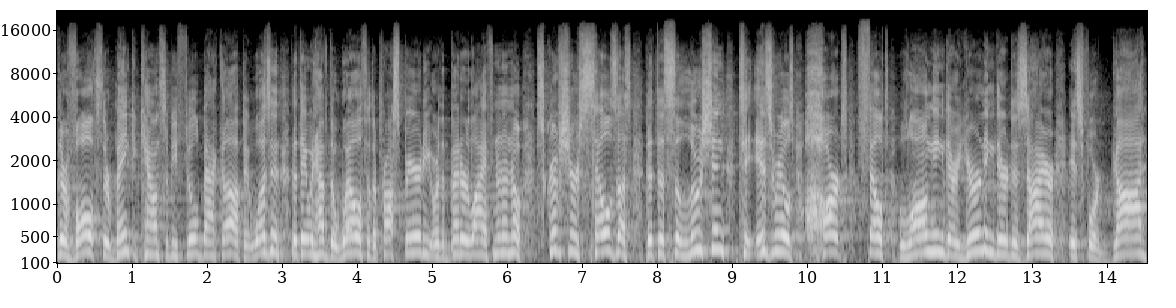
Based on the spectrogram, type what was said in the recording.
their vaults, their bank accounts would be filled back up. It wasn't that they would have the wealth or the prosperity or the better life. No, no, no. Scripture tells us that the solution to Israel's heartfelt longing, their yearning, their desire is for God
